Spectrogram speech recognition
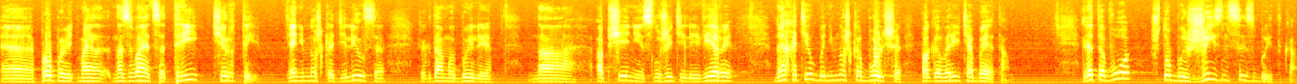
Э, проповедь моя называется «Три черты». Я немножко делился, когда мы были на общении служителей веры, но я хотел бы немножко больше поговорить об этом. Для того, чтобы жизнь с избытком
